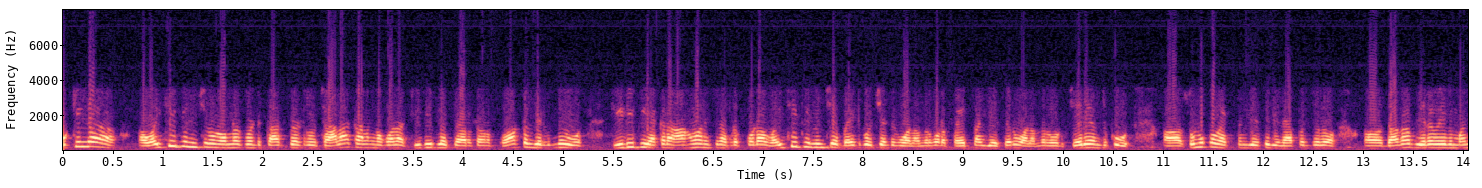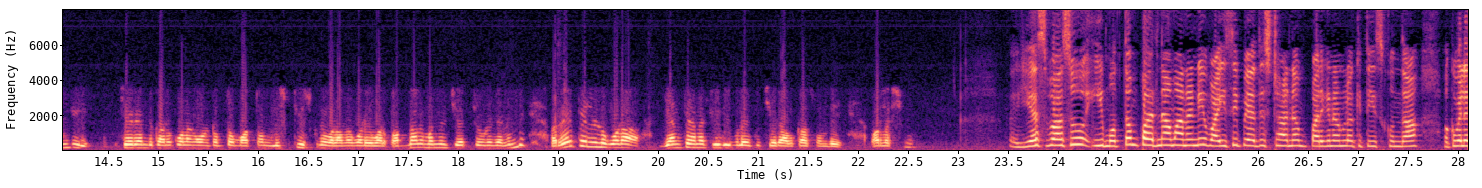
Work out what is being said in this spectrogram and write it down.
ముఖ్యంగా వైసీపీ నుంచి ఉన్నటువంటి కార్పొరేటర్లు చాలా కాలంగా కూడా టీడీపీలో చేరటం పోవటం జరిగింది టీడీపీ ఎక్కడ ఆహ్వానించినప్పుడు కూడా వైసీపీ నుంచే బయటకు వచ్చేందుకు వాళ్ళందరూ కూడా ప్రయత్నాలు చేశారు. వాళ్ళందరూ కూడా చేరేందుకు సుముఖం వ్యక్తం చేసి ఈ నేపథ్యంలో దాదాపు ఇరవై ఐదు మంది చేరేందుకు అనుకూలంగా ఉండటంతో మొత్తం లిస్ట్ తీసుకుని వాళ్ళందరూ కూడా ఇవాళ పద్నాలుగు మందిని చేర్చుకోవడం జరిగింది. రేపెల్లుండి కూడా జనసేన టీడీపీలో అయితే చేరే అవకాశం ఉంది. వరలక్ష్మి. ఎస్ వాసు ఈ మొత్తం పరిణామాన్ని వైసీపీ అధిష్టానం పరిగణనలోకి తీసుకుందా? ఒకవేళ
